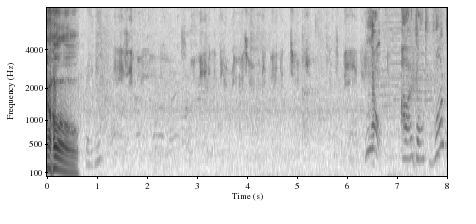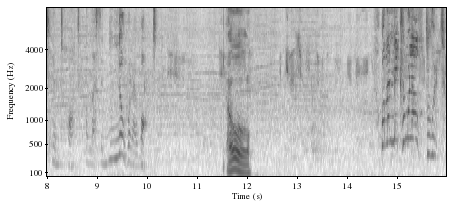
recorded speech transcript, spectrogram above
Oh. No, I don't want him taught a lesson. You know what I want. Oh. Well, then make someone else do it.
